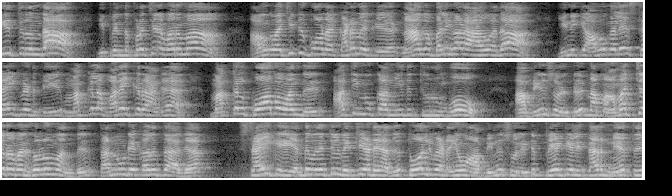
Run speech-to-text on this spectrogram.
தீர்த்திருந்தா இப்ப இந்த பிரச்சனை வருமா? அவங்க வச்சுட்டு போன கடனுக்கு நாங்க பலிகாட ஆகுவதா? இன்னைக்கு அவங்களே ஸ்ட்ரைக் நடத்தி மக்களை வதைக்கிறாங்க. மக்கள் கோபம் வந்து அதிமுக மீது திரும்போ அப்படின்னு சொல்லிட்டு நம்ம அமைச்சரவர்களும் வந்து தன்னுடைய கருத்தாக ஸ்ட்ரைக்கு எந்த விதத்தில் வெற்றி அடையாது தோல்வி அடையும் அப்படின்னு சொல்லிட்டு பேட்டி அளித்தார் நேத்து.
